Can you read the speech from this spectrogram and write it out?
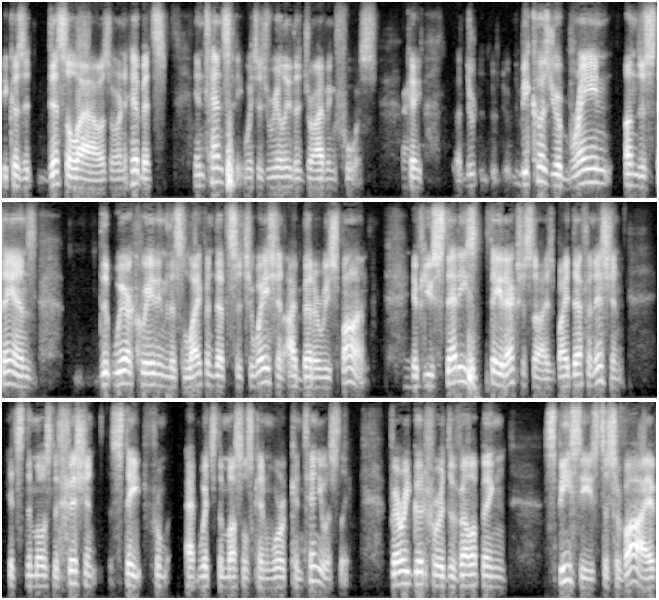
because it disallows or inhibits intensity, which is really the driving force. Right. Okay, because your brain understands that we are creating this life and death situation, I better respond. Mm-hmm. If you steady state exercise, by definition, it's the most efficient state from at which the muscles can work continuously. Very good for a developing species to survive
